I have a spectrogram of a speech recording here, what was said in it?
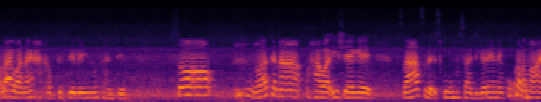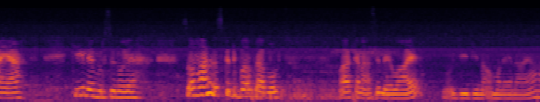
walaahi waa naga xaqabtirtay leeyihiin ma fahanteen. So waa kana waxaa waa ii sheegay saas le iskugu masaaji gareynay ku kala maahayaa kii le marsanooya soomaalida iska dhib badantaa moogta waa kana si le waaye ujeediina umaleynayaa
